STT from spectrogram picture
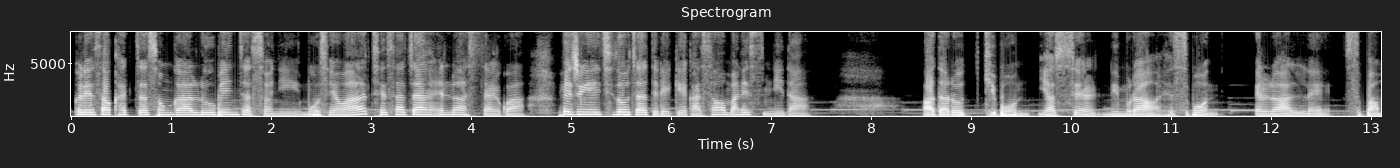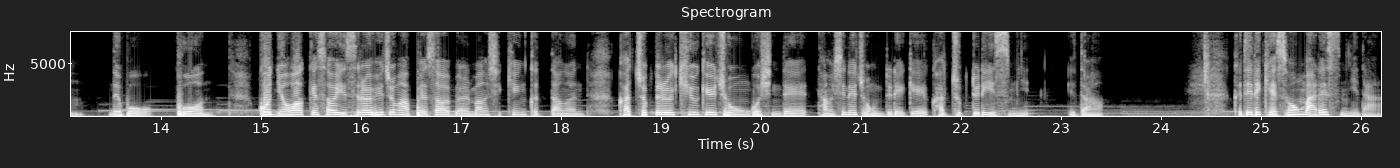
그래서 갓 자손과 루벤 자손이 모세와 제사장 엘르아살과 회중의 지도자들에게 가서 말했습니다. 아다롯, 기본, 야셀, 니무라, 헤스본, 엘르알레, 스밤, 느보, 부온 곧 여호와께서 이스라엘 회중 앞에서 멸망시킨 그 땅은 가축들을 키우기에 좋은 곳인데 당신의 종들에게 가축들이 있습니다. 그들이 계속 말했습니다.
